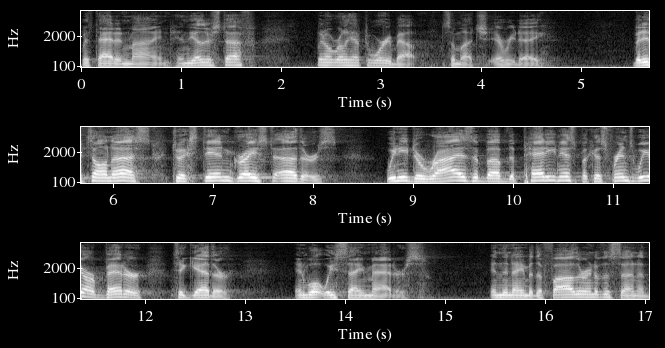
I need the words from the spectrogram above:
with that in mind. And the other stuff, we don't really have to worry about so much every day. But it's on us to extend grace to others. We need to rise above the pettiness because, friends, we are better together, and what we say matters. In the name of the Father, and of the Son, and of the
